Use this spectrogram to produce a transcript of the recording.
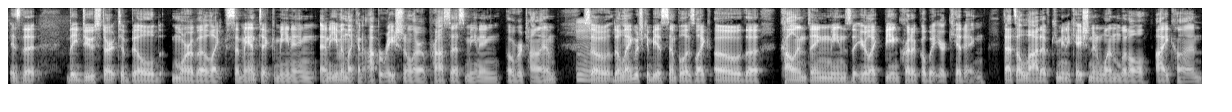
is that they do start to build more of a like semantic meaning and even like an operational or a process meaning over time. Mm. So the language can be as simple as like, oh, the Colin thing means that you're like being critical, but you're kidding. That's a lot of communication in one little icon.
